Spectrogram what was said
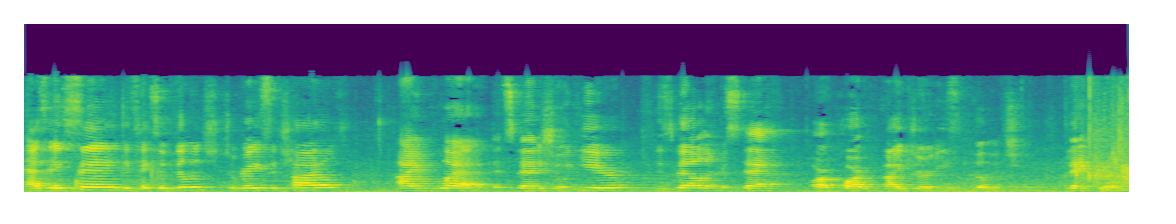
As they say, it takes a village to raise a child. I am glad that Spanish All Year, Ms. Bell and her staff are a part of My Journeys Village. Thank you.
